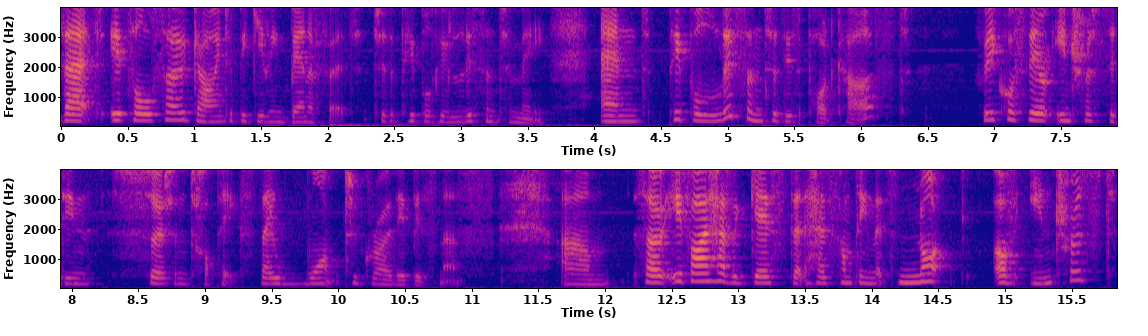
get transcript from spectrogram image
that it's also going to be giving benefit to the people who listen to me. And people listen to this podcast because they're interested in certain topics. They want to grow their business. Um, so if I have a guest that has something that's not of interest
